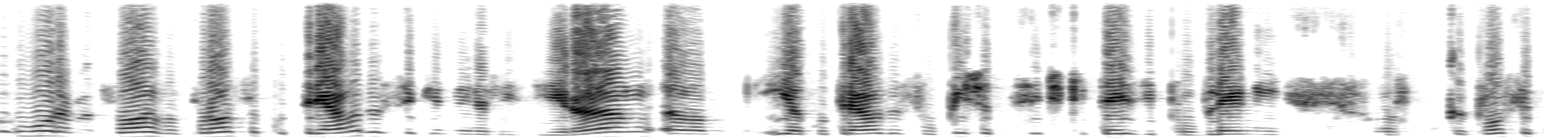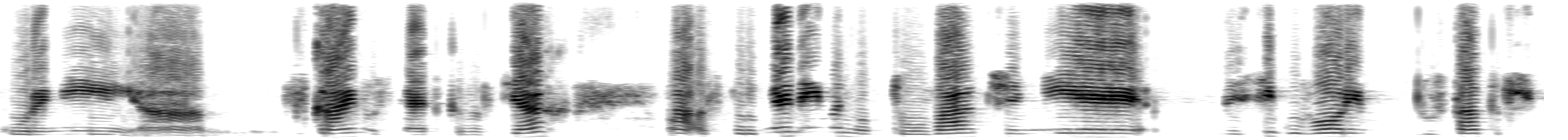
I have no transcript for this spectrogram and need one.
отговора на твоя въпрос, ако трябва да се генерализира и ако трябва да се опишат всички тези проблеми, в какво се корени в крайна сметка в тях, според мен е именно това, че ние не си говорим достатъчно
